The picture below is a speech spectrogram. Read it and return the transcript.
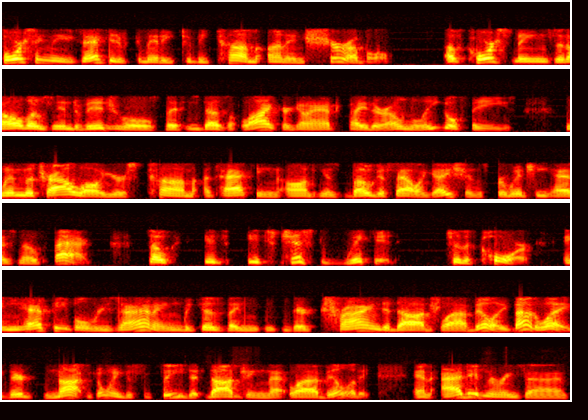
forcing the executive committee to become uninsurable of course means that all those individuals that he doesn't like are going to have to pay their own legal fees when the trial lawyers come attacking on his bogus allegations for which he has no facts. So it's it's just wicked to the core. And you have people resigning because they they're trying to dodge liability. By the way, they're not going to succeed at dodging that liability. And I didn't resign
